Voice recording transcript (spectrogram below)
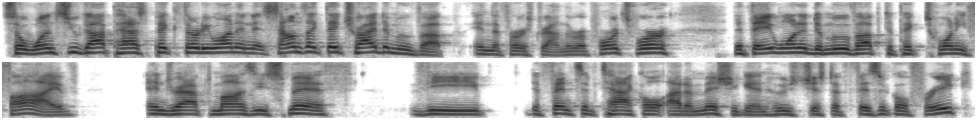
So once you got past pick 31, and it sounds like they tried to move up in the first round, the reports were that they wanted to move up to pick 25 and draft Mazi Smith, the defensive tackle out of Michigan, who's just a physical freak.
